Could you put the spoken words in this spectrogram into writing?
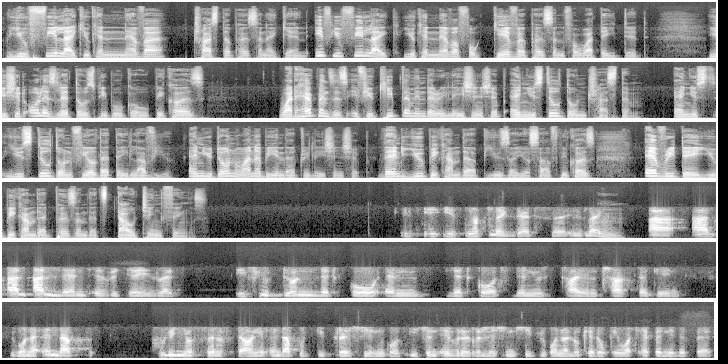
you feel like you can never trust a person again if you feel like you can never forgive a person for what they did you should always let those people go because what happens is if you keep them in the relationship and you still don't trust them and you st- you still don't feel that they love you and you don't want to be in that relationship then you become the abuser yourself because every day you become that person that's doubting things It, it, it's not like that, sir. It's like Mm. uh, I, I, I learn every day. It's like if you don't let go and let God, then you try and trust again. You're gonna end up pulling yourself down. You end up with depression because each and every relationship you're gonna look at. Okay, what happened in the past?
